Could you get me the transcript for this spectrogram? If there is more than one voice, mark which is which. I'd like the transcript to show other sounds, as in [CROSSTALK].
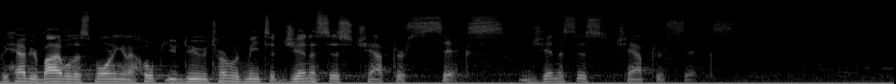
Speaker 1: If you have your Bible this morning, and I hope you do, turn with me to Genesis chapter 6. Genesis chapter 6.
